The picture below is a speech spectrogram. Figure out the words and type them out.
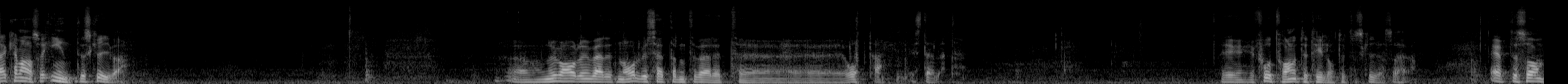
Så här kan man alltså inte skriva. Ja, nu har den värdet 0, vi sätter den till värdet eh, 8 istället. Det är fortfarande inte tillåtet att skriva så här. Eftersom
